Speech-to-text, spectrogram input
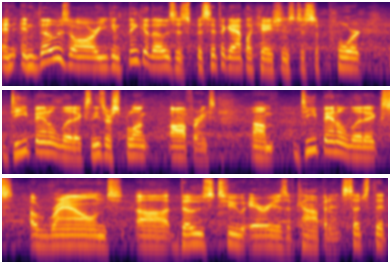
And, and those are, you can think of those as specific applications to support deep analytics, and these are Splunk offerings, um, deep analytics around uh, those two areas of competence, such that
